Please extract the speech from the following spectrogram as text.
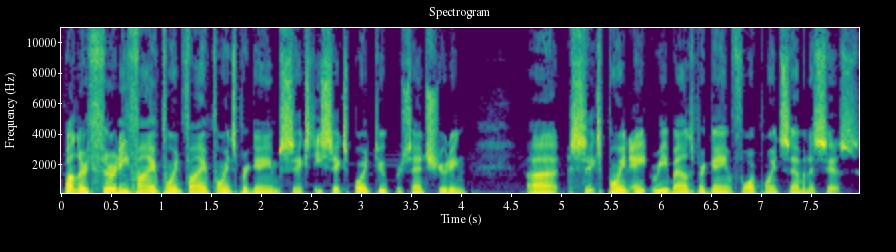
Butler 35.5 points per game, 66.2% shooting, Uh, 6.8 rebounds per game, 4.7 assists.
